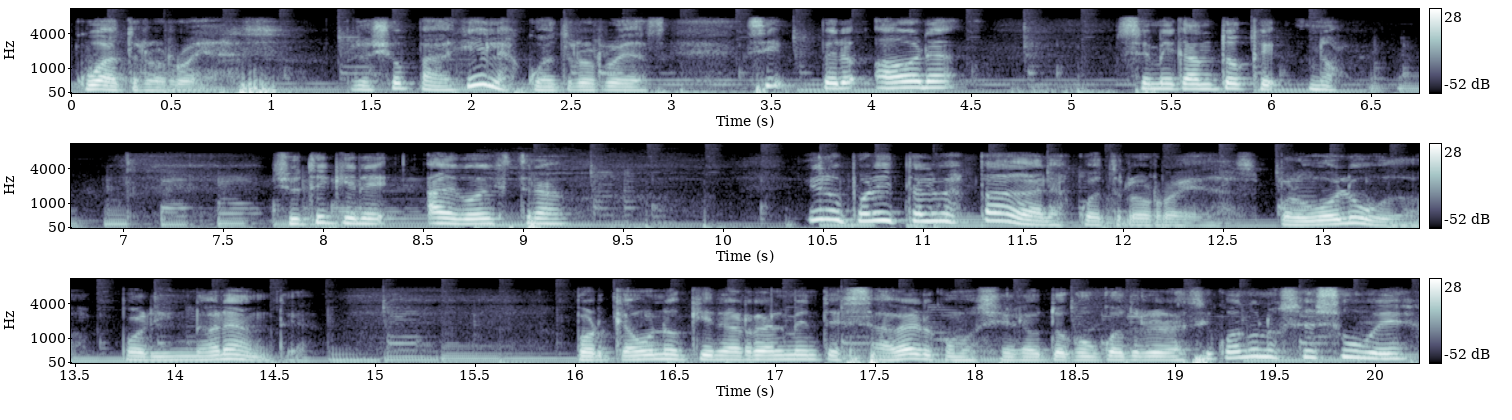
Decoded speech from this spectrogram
cuatro ruedas. Pero yo pagué las cuatro ruedas. Sí, pero ahora se me cantó que no. Si usted quiere algo extra, y uno por ahí tal vez paga las cuatro ruedas, por boludo, por ignorante. Porque a uno quiere realmente saber cómo es el auto con cuatro ruedas. Y cuando uno se sube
